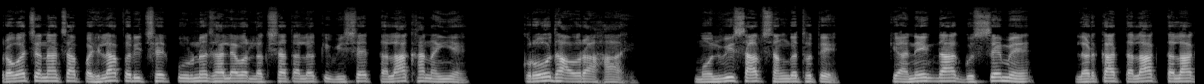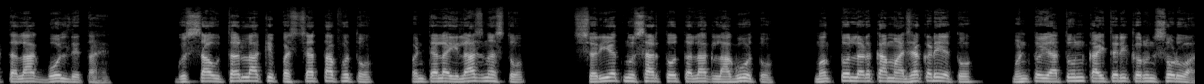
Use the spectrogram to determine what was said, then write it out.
प्रवचनाचा पहिला परिच्छेद पूर्ण झाल्यावर लक्षात आलं की विषय तलाख हा नाहीये क्रोध आवरा हा आहे. मौलवी साहब सांगत होते की अनेकदा गुस्से में लड़का तलाक तलाक तलाक बोल देता है। गुस्सा उतरला की पश्चाताप होतो पण त्याला इलाज नसतो। शर्यतनुसार तो तलाक लागू होतो। मग तो लडका माझ्याकडे येतो म्हणतो यातून काहीतरी करून सोडवा.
